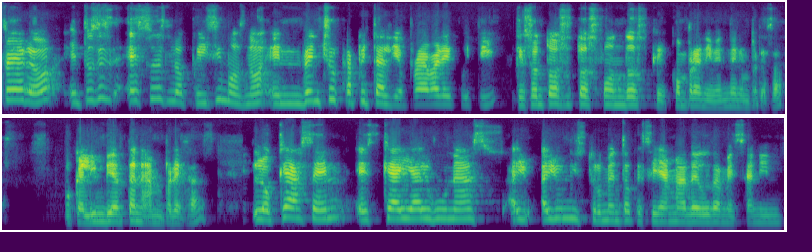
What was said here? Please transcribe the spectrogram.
Pero entonces eso es lo que hicimos, ¿no? En Venture Capital y en Private Equity, que son todos estos fondos que compran y venden empresas o que le invierten a empresas, lo que hacen es que hay algunas, hay, hay un instrumento que se llama deuda mezanín.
